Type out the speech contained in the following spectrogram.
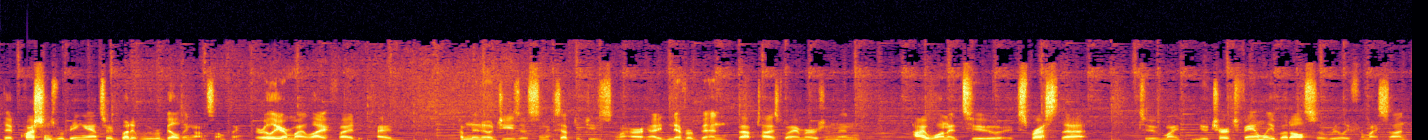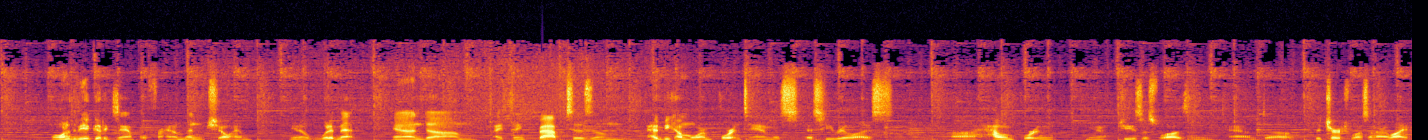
the questions were being answered, but it, we were building on something. Earlier in my life, I'd, I'd come to know Jesus and accepted Jesus in my heart. I'd never been baptized by immersion and I wanted to express that to my new church family, but also really for my son. I wanted to be a good example for him and show him, you know, what it meant. And um, I think baptism had become more important to him as, as he realized uh, how important you know Jesus was and, and uh, the church was in our life.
